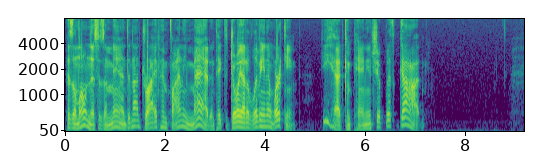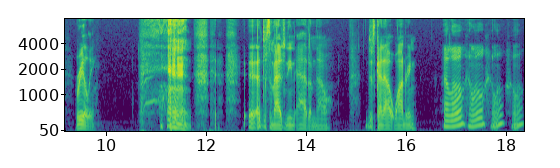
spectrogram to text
His aloneness as a man did not drive him finally mad and take the joy out of living and working. He had companionship with God. Really. I'm just imagining Adam now, just kind of out wandering. Hello, hello, hello, hello.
